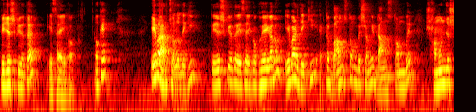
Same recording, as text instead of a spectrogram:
তেজস্ক্রিয়তার এসআই একক। ওকে এবার চলো দেখি তেজস্ক্রিয়তার এসআই একক হয়ে গেল। এবার দেখি একটা বাম স্তম্ভের সঙ্গে ডান স্তম্ভের সামঞ্জস্য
